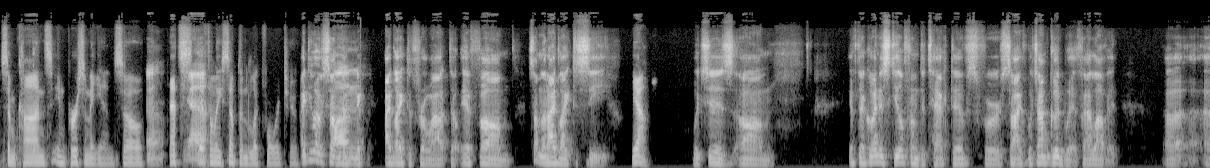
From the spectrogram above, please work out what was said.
some cons in person again. So Yeah. that's Yeah. definitely something to look forward to. I do have something On- I'd like to throw out though. If um something that I'd like to see, Yeah. which is um if they're going to steal from detectives for sci, which I'm good with, I love it. Uh, uh,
